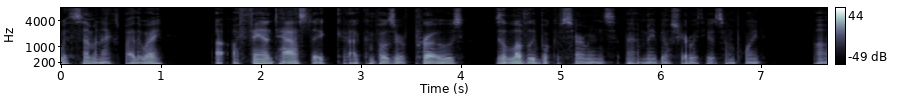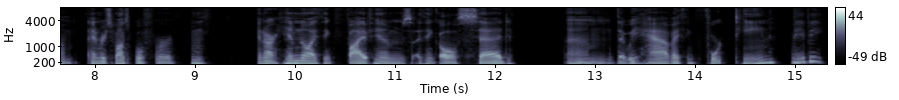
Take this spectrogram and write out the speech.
with Seminex, by the way. A fantastic uh, composer of prose. There's a lovely book of sermons. Uh, maybe I'll share with you at some point. Um, and responsible for, hmm, in our hymnal, I think five hymns, I think all said um, that we have, I think 14 maybe,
